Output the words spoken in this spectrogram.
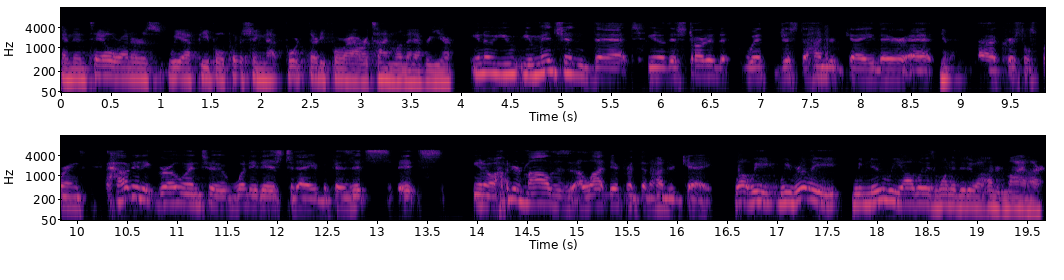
And then tail runners, we have people pushing that 34 hour time limit every year. You know, you, you mentioned that, you know, this started with just 100K there at yep. uh, Crystal Springs. How did it grow into what it is today? Because it's, it's, you know, 100 miles is a lot different than 100K. Well, we, we really, we knew we always wanted to do a 100 miler.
